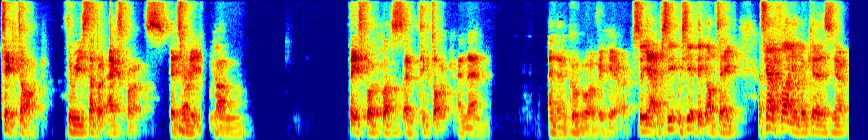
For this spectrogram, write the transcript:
TikTok, three separate experts. It's yeah. really become Facebook plus and TikTok, and then and then Google over here. So yeah, we see, we see a big uptake. It's kind of funny because you know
